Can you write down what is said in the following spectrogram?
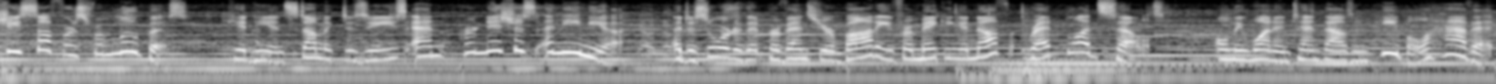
She suffers from lupus, kidney and stomach disease, and pernicious anemia, a disorder that prevents your body from making enough red blood cells. Only one in 10,000 people have it.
